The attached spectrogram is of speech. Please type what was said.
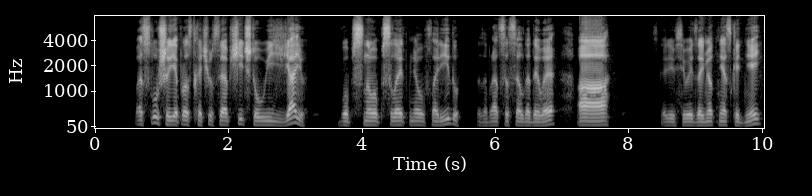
— Послушай, я просто хочу сообщить, что уезжаю. Боб снова посылает меня во Флориду разобраться с ЛДДВ, а, скорее всего, это займет несколько дней.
